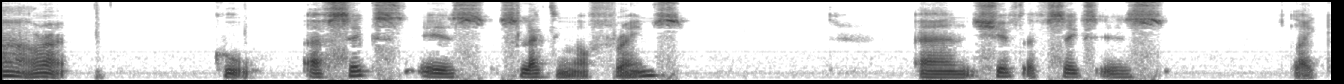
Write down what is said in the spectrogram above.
Ah, alright. Cool. F6 is selecting of frames and Shift F6 is like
